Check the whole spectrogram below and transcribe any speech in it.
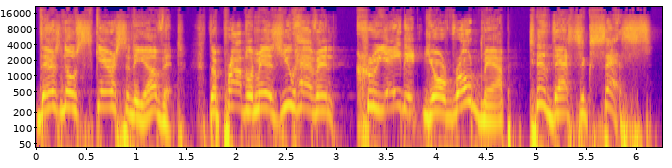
There's no scarcity of it. The problem is you haven't created your roadmap to that success.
